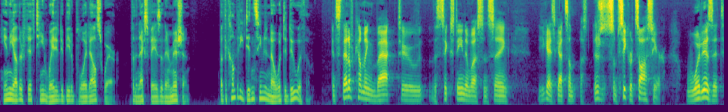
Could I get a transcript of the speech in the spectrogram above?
he and the other 15 waited to be deployed elsewhere for the next phase of their mission. But the company didn't seem to know what to do with them. Instead of coming back to the 16 of us and saying, you guys got some, there's some secret sauce here. What is it?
